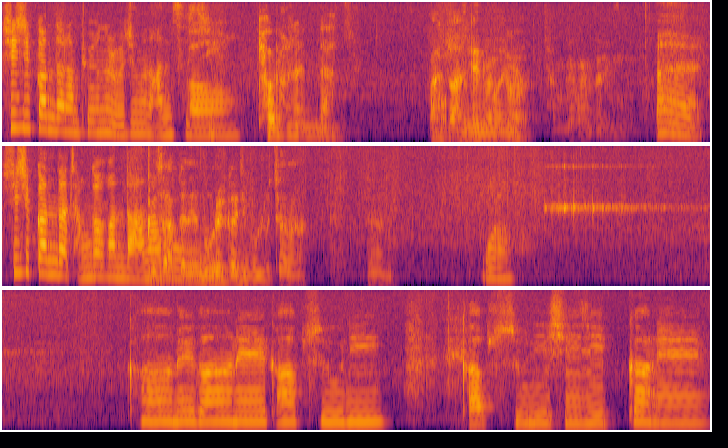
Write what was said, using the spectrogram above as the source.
시집 간다란 표현을 요즘은 안 쓰지. 어, 결혼한다. 말도 안 되는 거 아니야? 장가 간다 이런 거. 네, 시집 간다, 장가 간다 안 그래서 하고 아까 내가 노래까지 불렀잖아. 음. 뭐라고? 가네 가네 갑순이 갑순이 시집 가네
